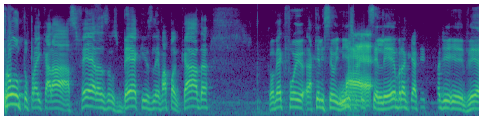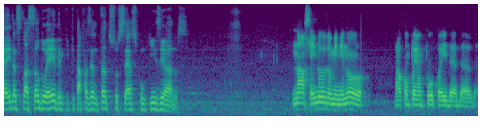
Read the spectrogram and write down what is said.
pronto para encarar as feras, os backs, levar pancada. Como é que foi aquele seu início? O que, que você lembra que a gente pode ver aí da situação do Hendrick que está fazendo tanto sucesso com 15 anos? Não, sem dúvida, o menino eu acompanhei um pouco aí da, da, da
